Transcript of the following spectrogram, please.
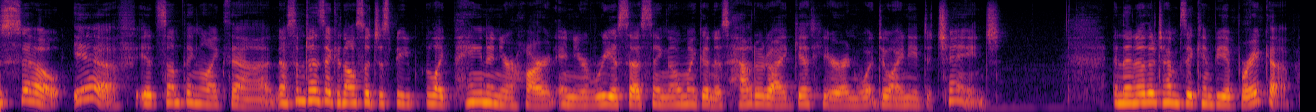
So, if it's something like that, now sometimes it can also just be like pain in your heart and you're reassessing, oh my goodness, how did I get here and what do I need to change? And then other times it can be a breakup.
